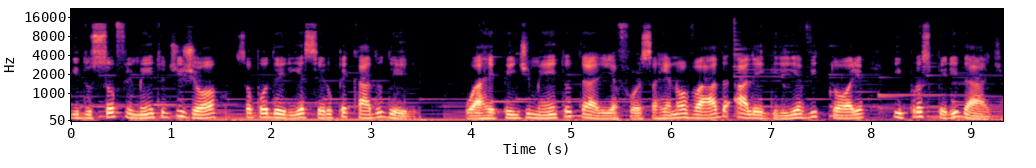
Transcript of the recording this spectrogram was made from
e do sofrimento de Jó só poderia ser o pecado dele. O arrependimento traria força renovada, alegria, vitória e prosperidade.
